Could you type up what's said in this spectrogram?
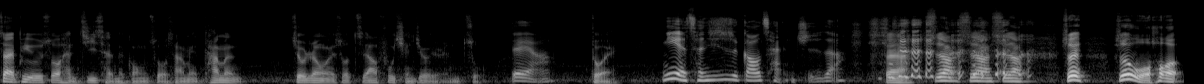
在譬如说很基层的工作上面，他们就认为说只要付钱就有人做，对啊，对，你也曾经是高产值的啊，对啊，是啊，是啊，是啊，所以，所以我后，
